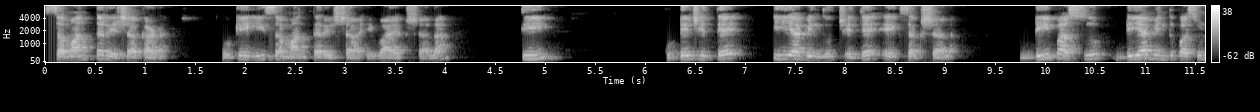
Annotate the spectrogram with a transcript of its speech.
समांतर रेषा काढा. ओके ही समांतर रेषा आहे. वाय अक्षाला ती कुठे छेदते ई e या बिंदूत छेदते एक अक्षाला. डी पासून डी या बिंदूपासून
